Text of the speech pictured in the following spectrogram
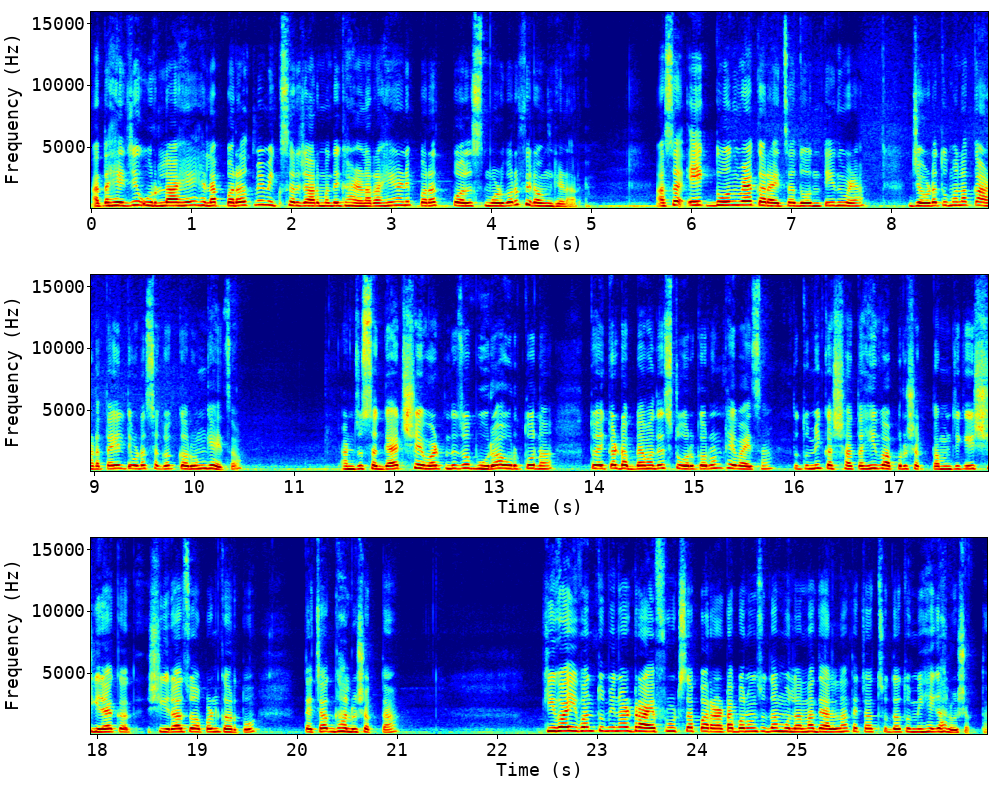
आता हे जे उरलं आहे ह्याला परत मी मिक्सर जारमध्ये घालणार आहे आणि परत पल्स मोडवर फिरवून घेणार आहे. असं एक दोन वेळा करायचं दोन तीन वेळा. जेवढं तुम्हाला काढता येईल तेवढं सगळं करून घ्यायचं. आणि जो सगळ्यात शेवटमध्ये जो भुरा उरतो ना तो एका डब्यामध्ये स्टोअर करून ठेवायचा. तर तुम्ही कशातही वापरू शकता. म्हणजे की शिऱ्या क शिरा जो आपण करतो त्याच्यात घालू शकता. किंवा इवन तुम्ही ना ड्रायफ्रूटचा पराठा बनवूनसुद्धा मुलांना द्याल ना त्याच्यातसुद्धा तुम्ही हे घालू शकता.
